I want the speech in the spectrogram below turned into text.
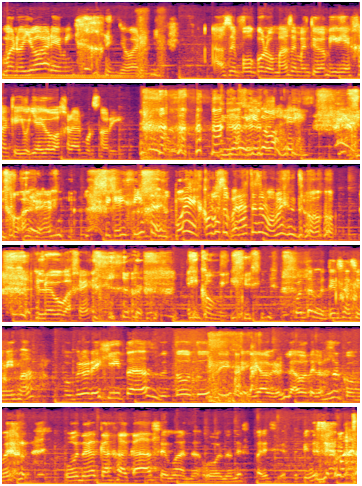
Bueno, yo haré mi. yo haré mi. Hace poco nomás he mentido a mi vieja que yo ya iba a bajar a almorzar y Y no, y no bajé. y no bajé. ¿Y qué hiciste después? ¿Cómo superaste ese momento? Luego bajé y comí. ¿Cuántas mentirse a sí misma? Compré orejitas de todo tú y dije, ya, pero lado te lo vas a comer una caja cada semana. Bueno, ¿dónde se pareció este fin de semana?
